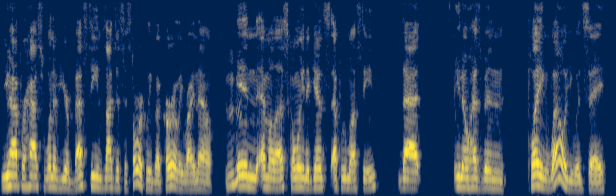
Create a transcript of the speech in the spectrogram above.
You have perhaps one of your best teams, not just historically, but currently right now mm-hmm. in MLS going against a Pumas team that you know has been playing well, you would say.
